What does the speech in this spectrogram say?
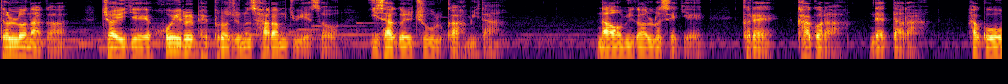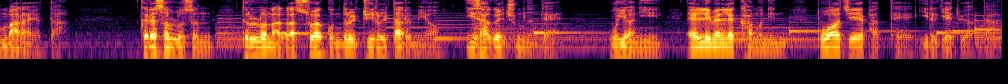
들러 나가 저에게 호의를 베풀어 주는 사람 뒤에서 이삭을 주울까 합니다. 나오미가 롯에게 그래 가거라 내 딸아 하고 말하였다. 그래서 롯은 들러 나가 수학꾼들 뒤를 따르며 이삭을 줍는데 우연히 엘리멜렉 가문인 보아즈의 밭에 이르게 되었다.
